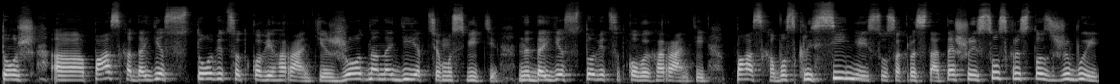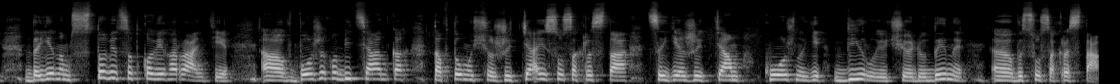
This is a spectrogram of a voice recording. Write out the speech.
Тож Пасха дає 100% гарантії. Жодна надія в цьому світі не дає 100% гарантій. Пасха, Воскресіння Ісуса Христа, те, що Ісус Христос живий, дає нам 100% гарантії в Божих обіцянках та в тому, що життя Ісуса Христа це є життя життям кожної віруючої людини е, в Ісуса Христа.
